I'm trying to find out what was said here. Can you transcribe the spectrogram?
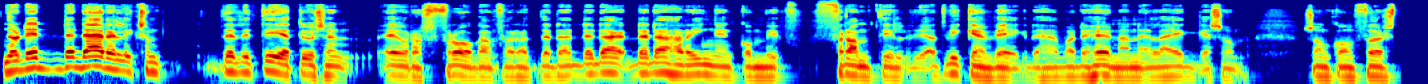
No, det, det där är liksom det är 10 000 euros frågan för att det där, det, där, det där har ingen kommit fram till, att vilken väg det här var, det hönan eller ägget som, som kom först.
